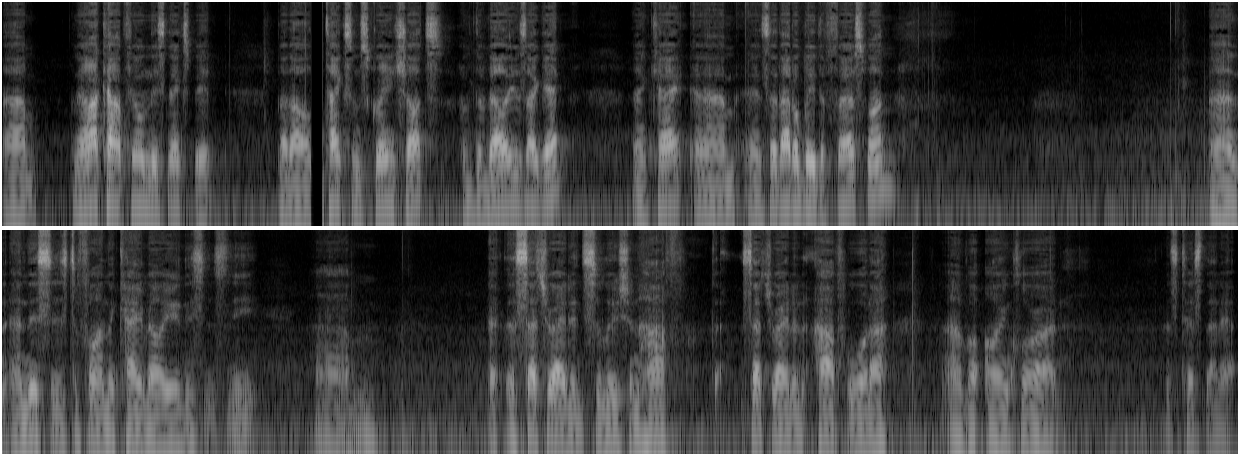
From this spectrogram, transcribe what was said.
um, now I can't film this next bit, but I'll take some screenshots of the values I get. Okay, um, and so that'll be the first one. And, and this is to find the K value. This is the, um, the saturated solution, half saturated half water uh, of iron chloride. Let's test that out.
